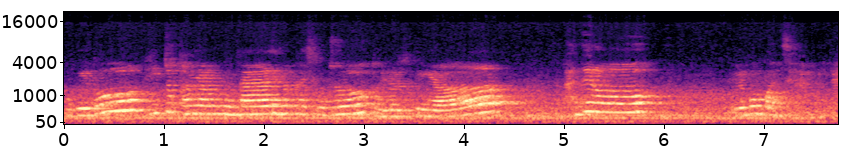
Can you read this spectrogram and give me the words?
고개도 뒤쪽 방향으로 된다 생각하시고 쭉 돌려주세요. 반대로 일곱 번째 갑니다.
